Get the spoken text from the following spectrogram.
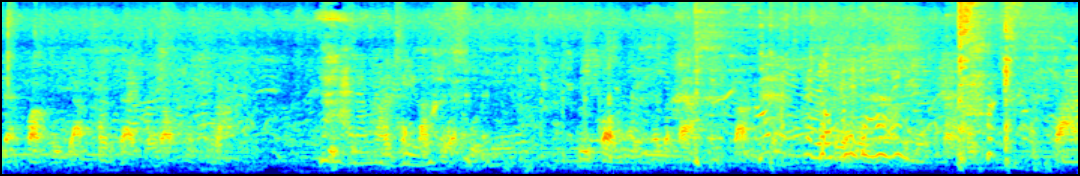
และความพยายามตั้งใจของเราทั้งหลายที่สุดท้ายของการบวชบุญนี้มีกองบุญให้บรรดาสามลงไม่ได้สาม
